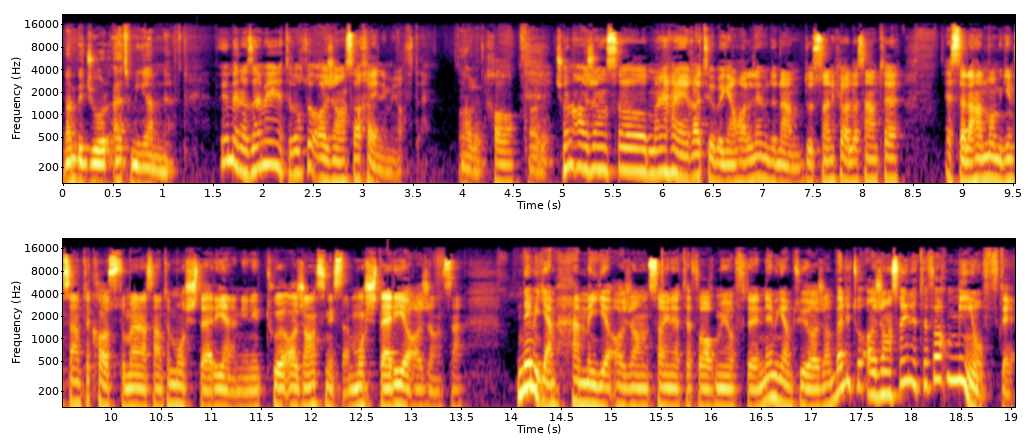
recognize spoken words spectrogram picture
من به جرئت میگم نه. ببین به نظر این اتفاق تو آژانس ها خیلی میافته. آره. خب؟ آره. چون آژانس ها من حقیقتی رو بگم حالا نمی‌دونم دوستانی که حالا سمت اصطلاحا ما میگیم سمت کاستومر سمت مشتری هن. یعنی تو آژانس نیستن مشتری آژانسن نمیگم همه آژانس این اتفاق میفته نمیگم توی آژانس ولی تو آژانس ها این اتفاق میفته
